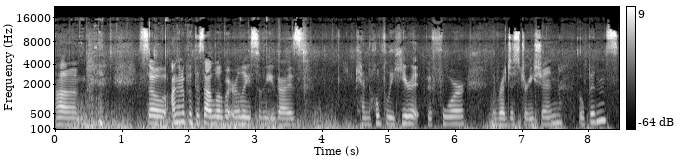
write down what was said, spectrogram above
Um, so I'm going to put this out a little bit early so that you guys can hopefully hear it before the registration opens,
